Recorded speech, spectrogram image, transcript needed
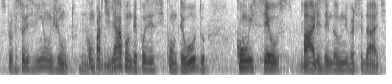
Os professores vinham junto, compartilhavam depois esse conteúdo com os seus pares dentro da universidade.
